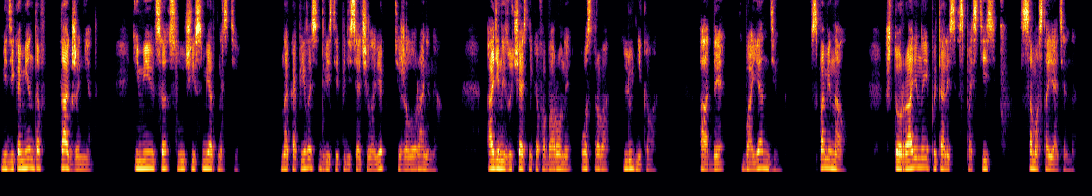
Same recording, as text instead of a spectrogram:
Медикаментов также нет. Имеются случаи смертности. Накопилось 250 человек тяжело раненых. Один из участников обороны острова Людникова, А.Д. Баяндин, вспоминал, что раненые пытались спастись самостоятельно.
